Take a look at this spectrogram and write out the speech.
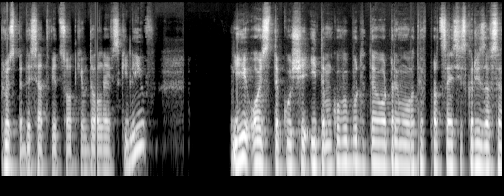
плюс 50% до скілів. І ось таку ще ітемку ви будете отримувати в процесі, скоріше за все,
